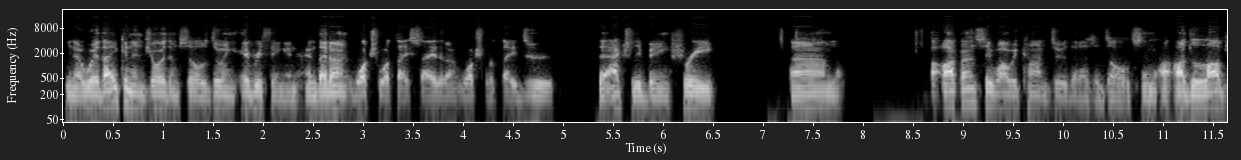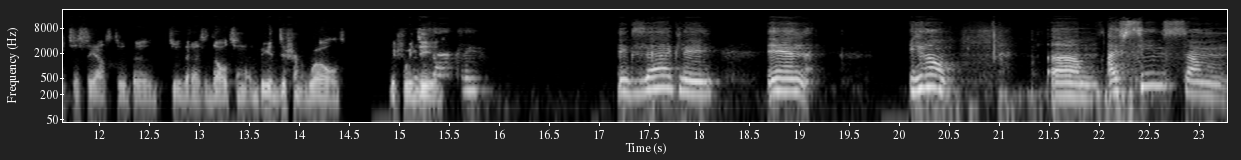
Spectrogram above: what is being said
you know, where they can enjoy themselves doing everything and, and they don't watch what they say, they don't watch what they do, they're actually being free. Um, I don't see why we can't do that as adults, and I'd love to see us do the do that as adults, and it'd be a different world if we exactly. did. Exactly, exactly, and you know, um, I've seen some.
